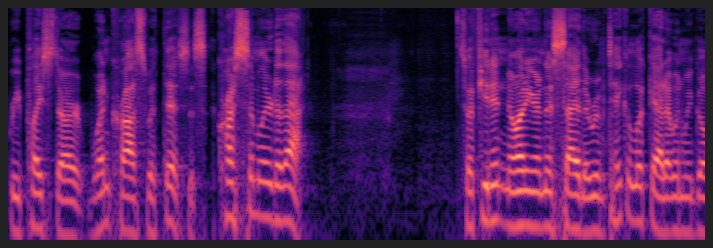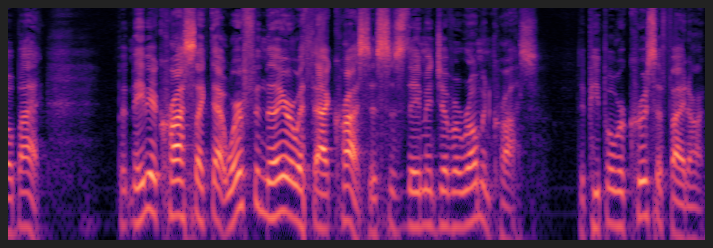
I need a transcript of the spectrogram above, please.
replaced our one cross with this. It's a cross similar to that. So if you didn't know it, you're on this side of the room, take a look at it when we go by. But maybe a cross like that. We're familiar with that cross. This is the image of a Roman cross the people were crucified on.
